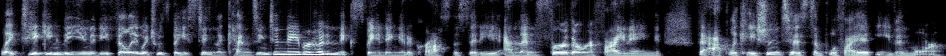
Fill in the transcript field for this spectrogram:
like taking the Unity Philly, which was based in the Kensington neighborhood, and expanding it across the city, and then further refining the application to simplify it even more.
